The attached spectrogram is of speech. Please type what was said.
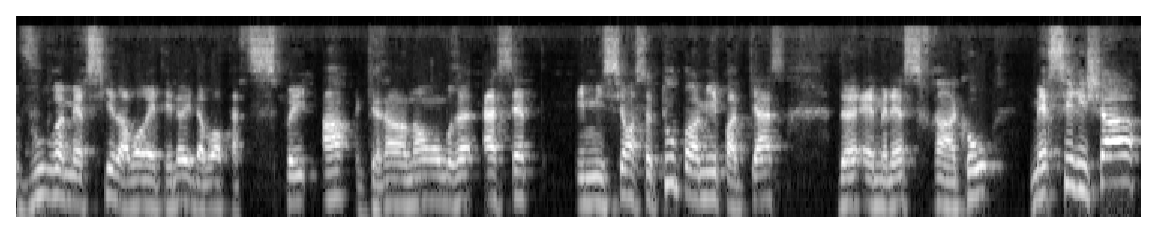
vous remercier d'avoir été là et d'avoir participé en grand nombre à cette émission, à ce tout premier podcast de MLS Franco. Merci Richard.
